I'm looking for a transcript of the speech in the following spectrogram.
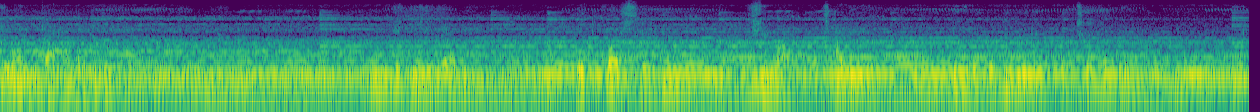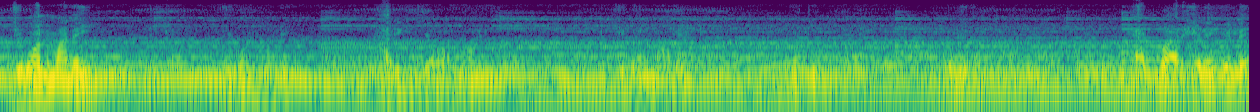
জীবনটা আনন্দে এগিয়ে যাবে। উৎকর্ষে সীমা ছাড়িয়ে দূর বহু দূরে পৌঁছে যাবে। জীবন মানেই জীবন মানে হারিয়ে যাওয়া নয়। জীবন মানে নতুনভাবে গড়ে তোলা। একবার হেরে গেলে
